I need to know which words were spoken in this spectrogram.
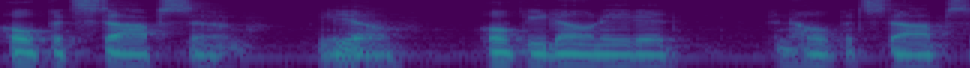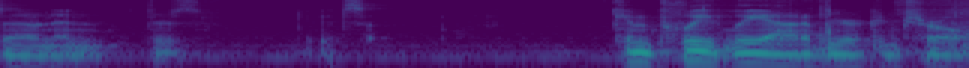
hope it stops soon. You Yeah. know, hope you don't eat it, and hope it stops soon. And there's, it's completely out of your control.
